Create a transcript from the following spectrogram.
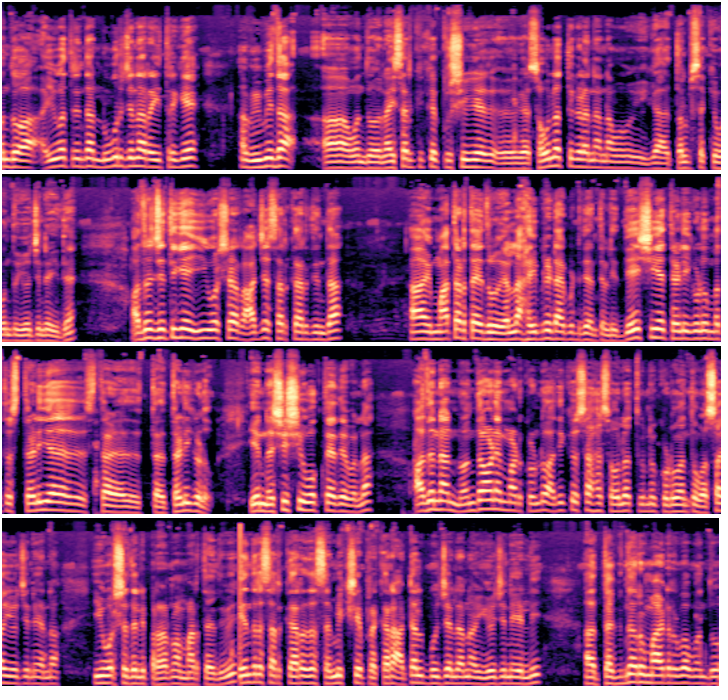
ಒಂದು ಐವತ್ತರಿಂದ ನೂರು ಜನ ರೈತರಿಗೆ ವಿವಿಧ ಒಂದು ನೈಸರ್ಗಿಕ ಕೃಷಿಗೆ ಸವಲತ್ತುಗಳನ್ನು ನಾವು ಈಗ ತಲುಪಿಸೋಕ್ಕೆ ಒಂದು ಯೋಜನೆ ಇದೆ. ಅದರ ಜೊತೆಗೆ ಈ ವರ್ಷ ರಾಜ್ಯ ಸರ್ಕಾರದಿಂದ ಮಾತಾಡ್ತಾ ಇದ್ದರು ಎಲ್ಲ ಹೈಬ್ರಿಡ್ ಆಗಿಬಿಟ್ಟಿದೆ ಅಂತೇಳಿ. ದೇಶೀಯ ತಳಿಗಳು ಮತ್ತು ಸ್ಥಳೀಯ ತಳಿಗಳು ಏನು ನಶಿಸಿ ಹೋಗ್ತಾ ಇದ್ದೇವಲ್ಲ ಅದನ್ನು ನೋಂದಣಿ ಮಾಡಿಕೊಂಡು ಅದಕ್ಕೂ ಸಹ ಸವಲತ್ತುಗಳನ್ನು ಕೊಡುವಂಥ ಹೊಸ ಯೋಜನೆಯನ್ನು ಈ ವರ್ಷದಲ್ಲಿ ಪ್ರಾರಂಭ ಮಾಡ್ತಾ ಇದ್ದೀವಿ. ಕೇಂದ್ರ ಸರ್ಕಾರದ ಸಮೀಕ್ಷೆ ಪ್ರಕಾರ ಅಟಲ್ ಭೂಜಲ್ ಅನ್ನೋ ಯೋಜನೆಯಲ್ಲಿ ತಜ್ಞರು ಮಾಡಿರುವ ಒಂದು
